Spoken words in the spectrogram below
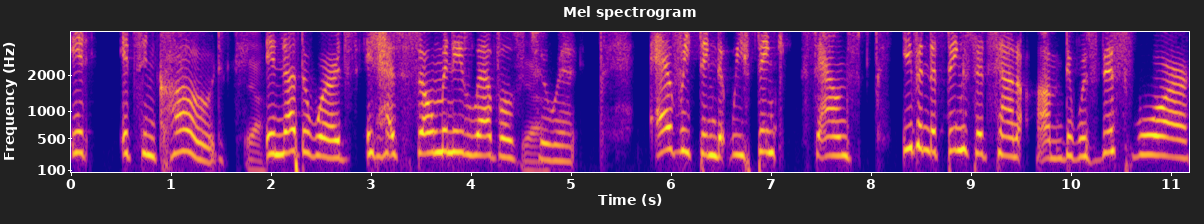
it it's in code. Yeah. In other words, it has so many levels yeah. to it. Everything that we think sounds, even the things that sound, um, there was this war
